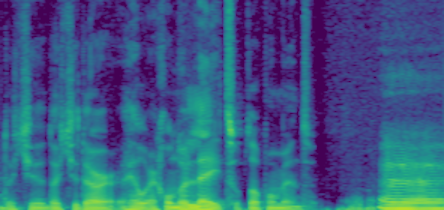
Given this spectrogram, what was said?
Dat je, dat je daar heel erg onder leed op dat moment? Uh,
